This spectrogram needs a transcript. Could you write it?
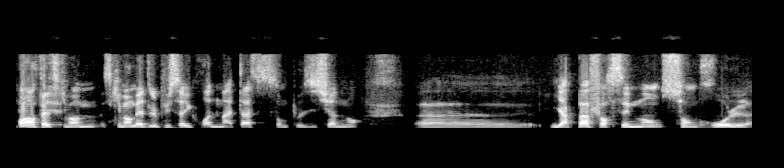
moi, en fait, ce qui m'embête le plus avec Juan Mata, c'est son positionnement. Euh, il n'y a pas forcément son rôle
